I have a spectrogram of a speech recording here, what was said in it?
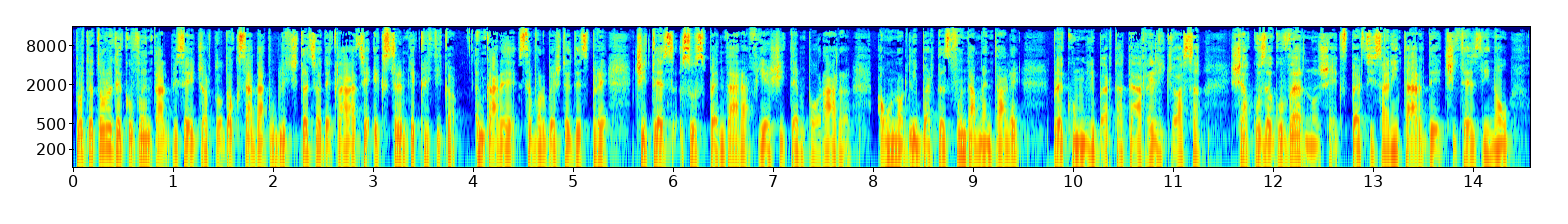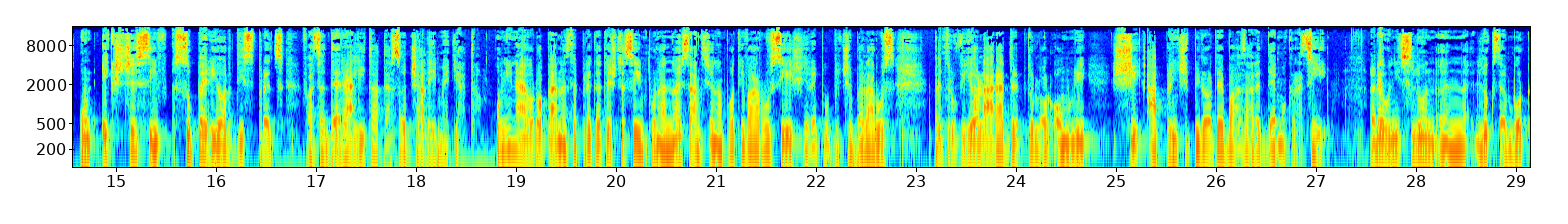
Purtătorul de cuvânt al Bisericii Ortodoxe a dat publicității o declarație extrem de critică, în care se vorbește despre, citez, suspendarea fie și temporară a unor libertăți fundamentale, precum libertatea religioasă, și acuză guvernul și experții sanitari de, citez din nou, un excesiv superior dispreț față de realitatea socială imediată. Uniunea Europeană se pregătește să impună noi sancțiuni împotriva Rusiei și Republicii Belarus pentru violarea drepturilor omului și a principiilor de bază ale democrației. Reuniți luni în Luxemburg,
